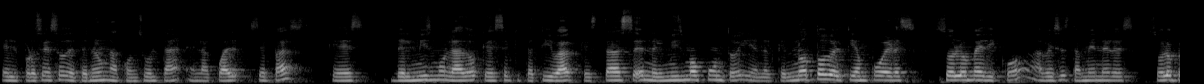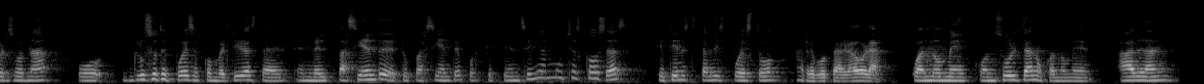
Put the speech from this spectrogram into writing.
el proceso de tener una consulta en la cual sepas que es del mismo lado, que es equitativa, que estás en el mismo punto y en el que no todo el tiempo eres solo médico, a veces también eres solo persona o incluso te puedes convertir hasta en, el paciente de tu paciente porque te enseñan muchas cosas que tienes que estar dispuesto a rebotar. Ahora, cuando me consultan o cuando me hablan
